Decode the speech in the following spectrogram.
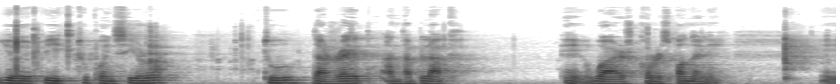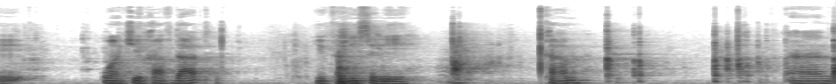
USB 2.0 to the red and the black uh, wires correspondingly. Uh, once you have that, you can easily come and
